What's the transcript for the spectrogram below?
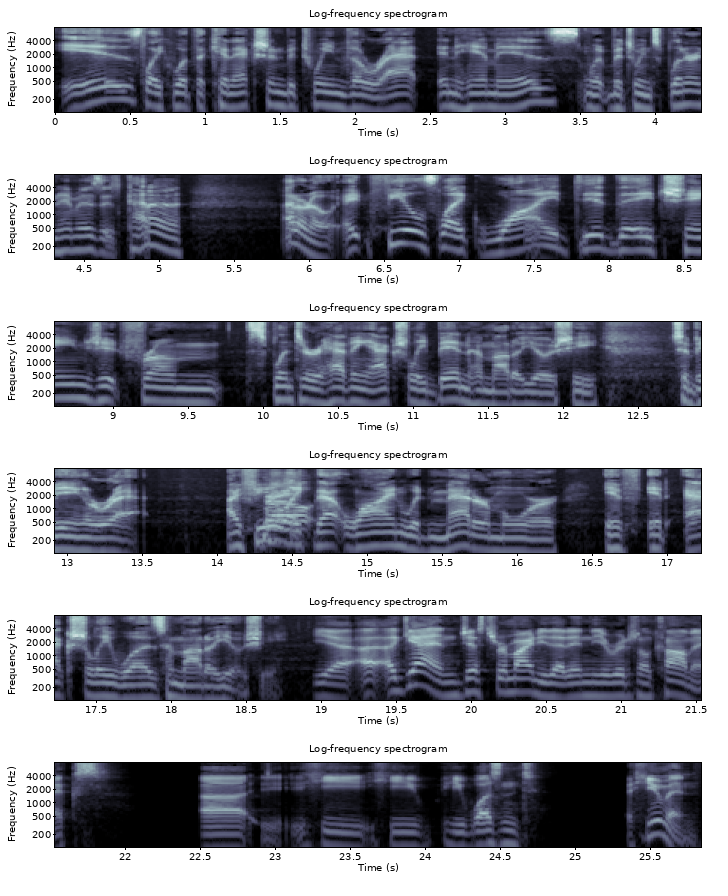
is, like what the connection between the rat and him is, what between Splinter and him is, it's kind of. I don't know. It feels like why did they change it from Splinter having actually been Hamato Yoshi to being a rat? I feel Well- like that line would matter more if it actually was Hamato Yoshi. Yeah. Uh, again, just to remind you that in the original comics, uh, he he he wasn't a human.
